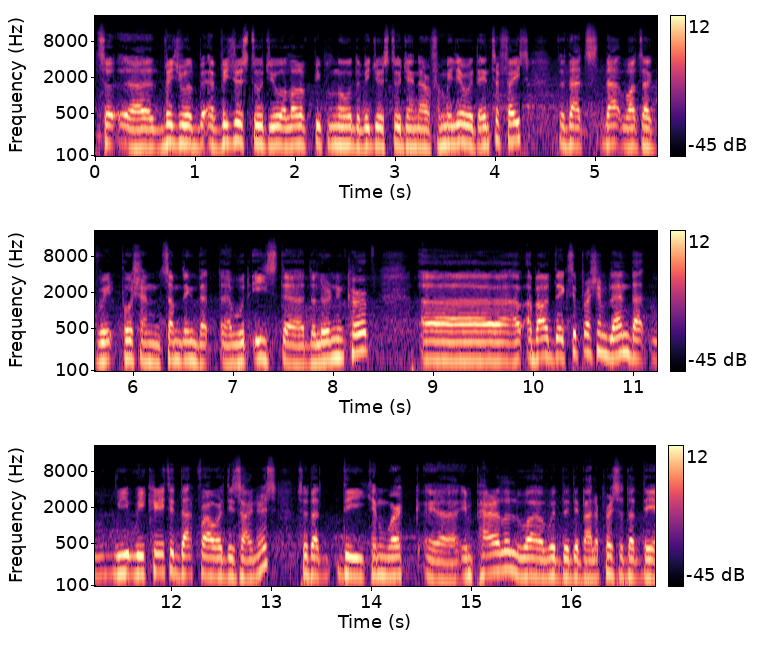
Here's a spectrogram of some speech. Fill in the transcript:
So uh, Visual uh, Visual Studio, a lot of people know the Visual Studio and are familiar with the interface. So that's that was a great push and something that uh, would ease the, the learning curve. Uh, about the expression blend, that we, we created that for our designers so that they can work uh, in parallel with the developers, so that they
